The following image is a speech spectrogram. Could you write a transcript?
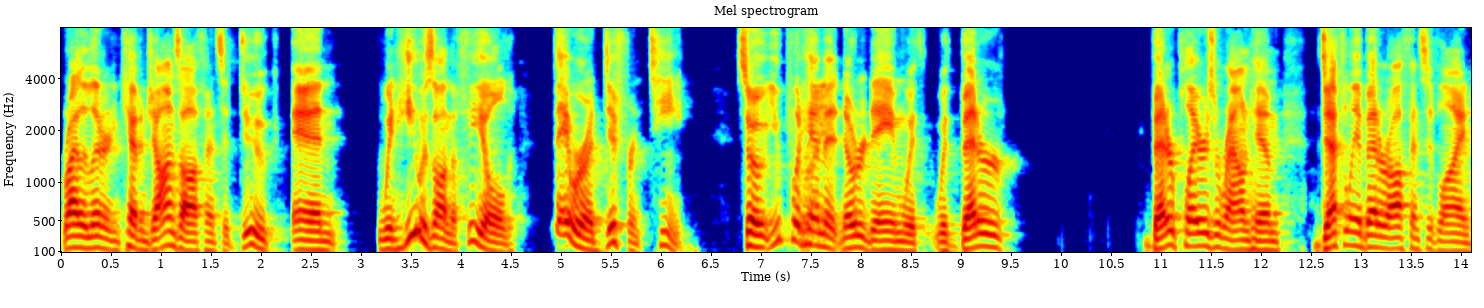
Riley Leonard and Kevin Johns' offense at Duke. And when he was on the field, they were a different team. So you put right. him at Notre Dame with with better better players around him, definitely a better offensive line,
